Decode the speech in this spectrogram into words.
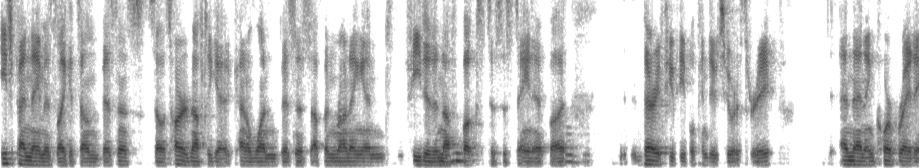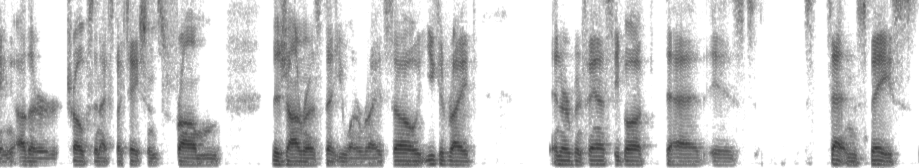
each pen name is like its own business so it's hard enough to get kind of one business up and running and feed it enough mm-hmm. books to sustain it but mm-hmm. very few people can do two or three and then incorporating other tropes and expectations from the genres that you want to write so you could write an urban fantasy book that is set in space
